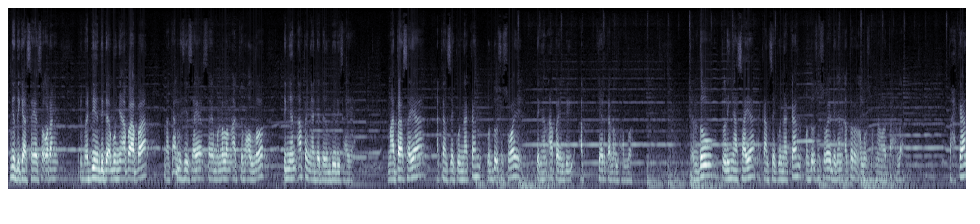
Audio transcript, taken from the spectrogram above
Ketika saya seorang pribadi yang tidak punya apa-apa, maka misi saya saya menolong agama Allah dengan apa yang ada dalam diri saya. Mata saya akan saya gunakan untuk sesuai dengan apa yang diajarkan oleh Allah. Tentu telinga saya akan saya gunakan untuk sesuai dengan aturan Allah Subhanahu wa taala. Bahkan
